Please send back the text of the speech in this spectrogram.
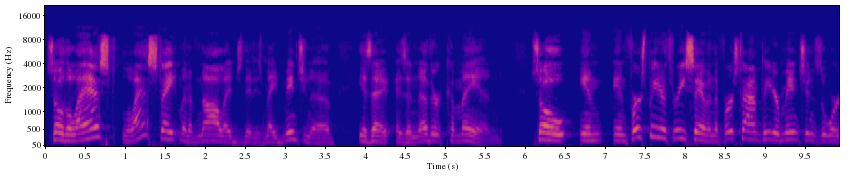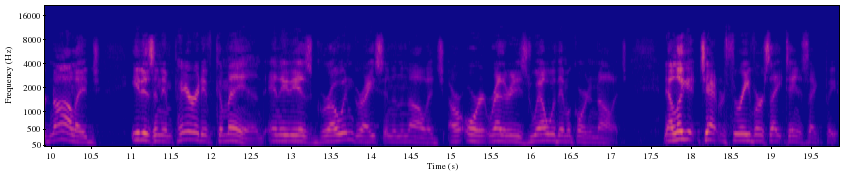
So the last, the last statement of knowledge that is made mention of is, a, is another command so in, in 1 Peter 3 7, the first time Peter mentions the word knowledge, it is an imperative command, and it is grow in grace and in the knowledge, or, or rather, it is dwell with them according to knowledge. Now look at chapter 3, verse 18 of 2 Peter.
